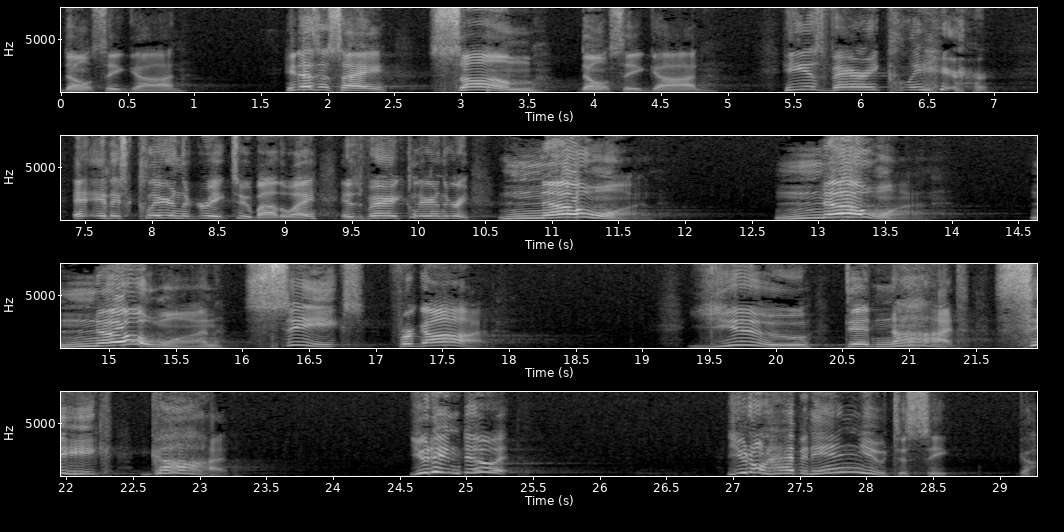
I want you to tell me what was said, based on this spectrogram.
don't seek God. He doesn't say some don't seek God. He is very clear. It, it is clear in the Greek, too, by the way. It is very clear in the Greek. No one, no one, no one seeks for God. You did not seek God. You didn't do it. You don't have it in you to seek God.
